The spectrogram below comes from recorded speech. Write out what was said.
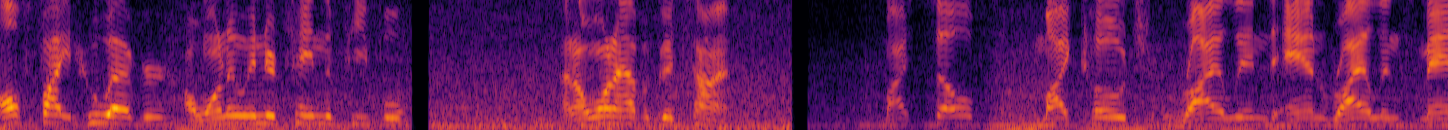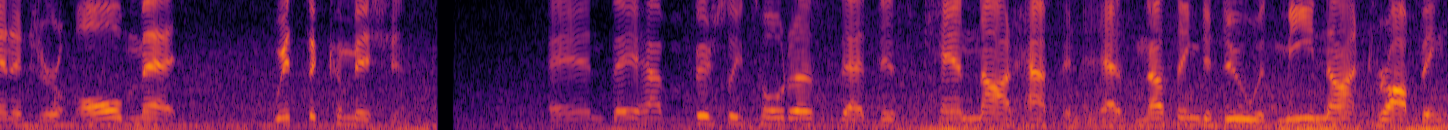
I'll fight whoever, I want to entertain the people, and I want to have a good time. Myself, my coach, Ryland, and Ryland's manager all met with the commission. And they have officially told us that this cannot happen. It has nothing to do with me not dropping,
